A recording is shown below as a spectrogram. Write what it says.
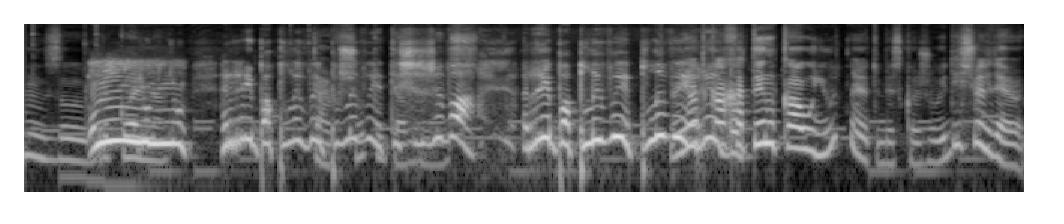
М, зловив, Прикольно. Риба, пливи, Так, що пливи, тут ти там ж нас? жива. Риба, пливи, Ну, пливи, така риба. хатинка уютна, я тобі скажу. Іди сюди.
